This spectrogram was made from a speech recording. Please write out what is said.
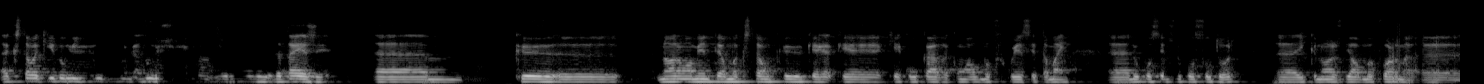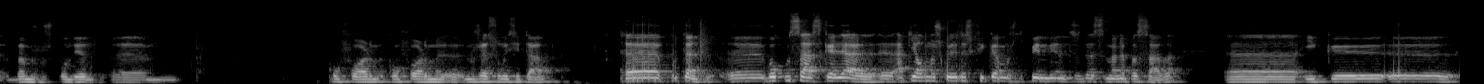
a questão aqui do, do da TAEG, que normalmente é uma questão que, que, é, que, é, que é colocada com alguma frequência também no Conselho do Consultor e que nós, de alguma forma, vamos respondendo conforme, conforme eh, nos é solicitado. Uh, portanto, uh, vou começar, se calhar, uh, há aqui algumas coisas que ficamos dependentes da semana passada e que,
